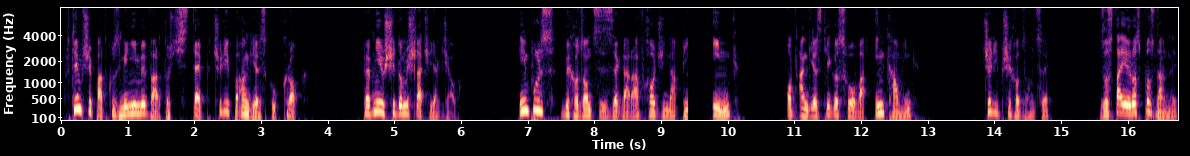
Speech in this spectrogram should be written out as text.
W tym przypadku zmienimy wartość step, czyli po angielsku krok. Pewnie już się domyślacie jak działa. Impuls wychodzący z zegara wchodzi na ping ink od angielskiego słowa incoming, czyli przychodzący, zostaje rozpoznany,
